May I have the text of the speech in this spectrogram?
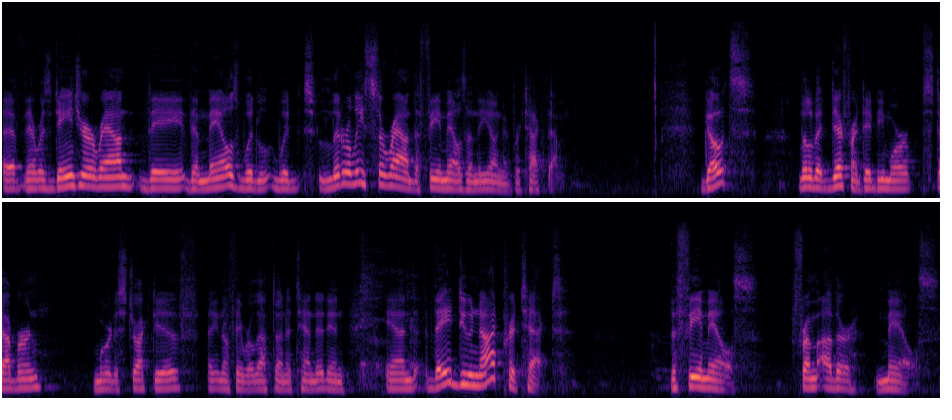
If there was danger around, they, the males would, would literally surround the females and the young and protect them. Goats, a little bit different. They'd be more stubborn, more destructive, you know, if they were left unattended. And, and they do not protect the females from other males.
